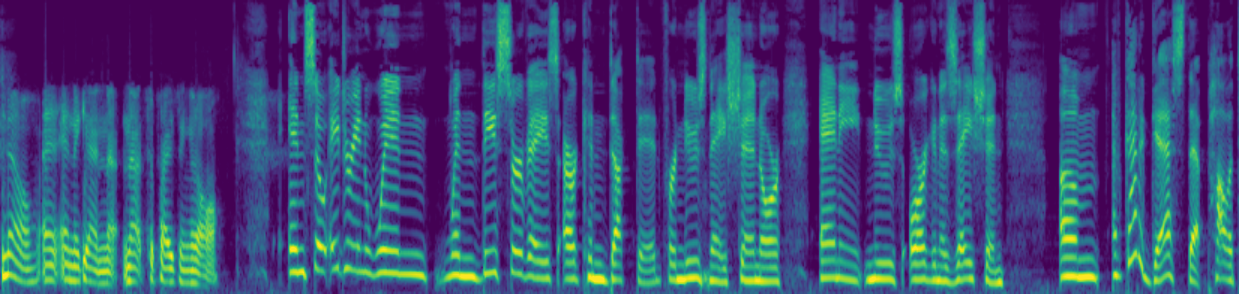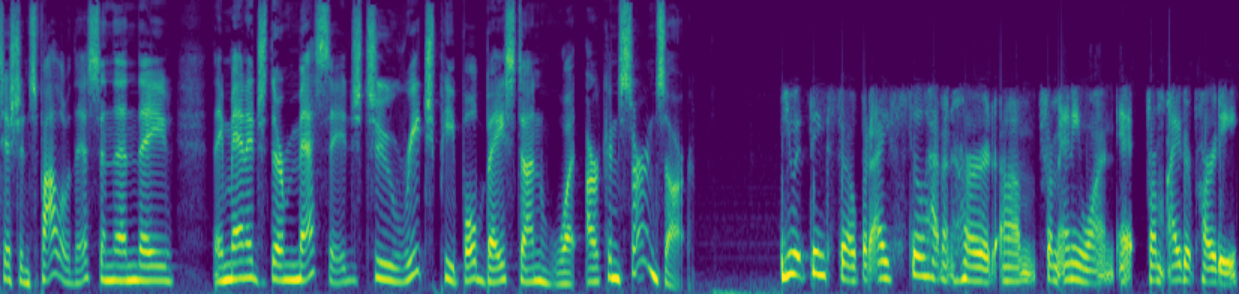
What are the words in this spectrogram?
No, and, and again, not, not surprising at all. And so, Adrienne, when when these surveys are conducted for NewsNation or any news organization, um, I've got to guess that politicians follow this, and then they they manage their message to reach people based on what our concerns are. You would think so, but I still haven't heard um, from anyone eh, from either party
